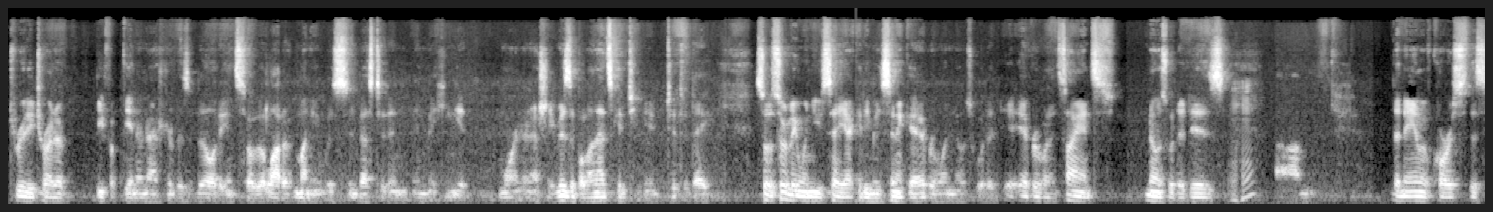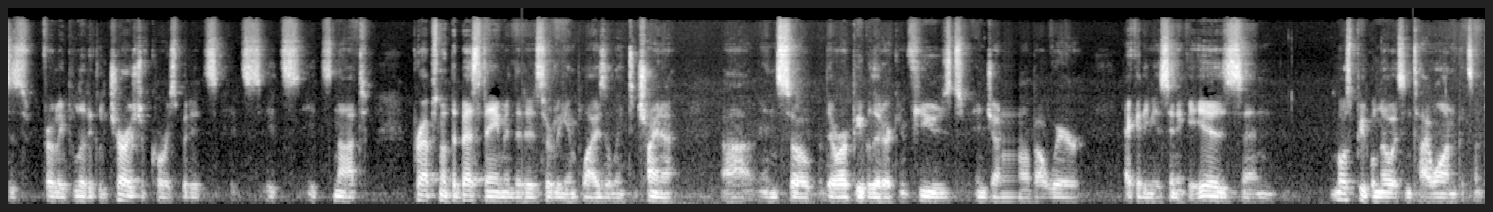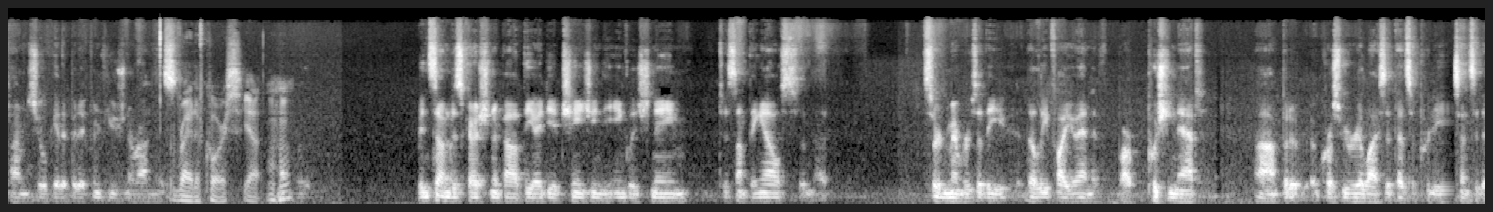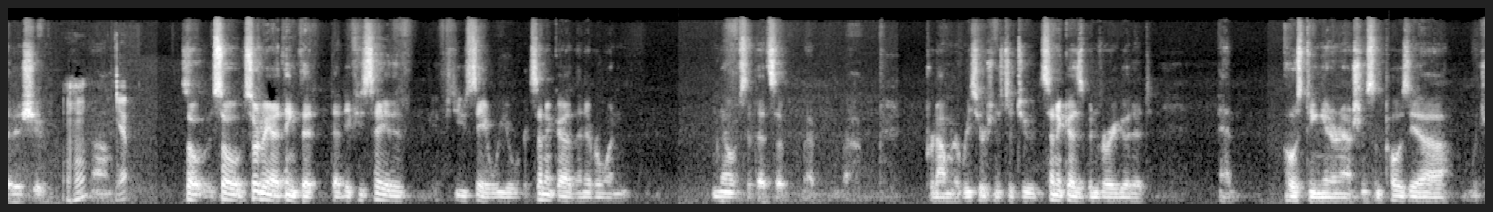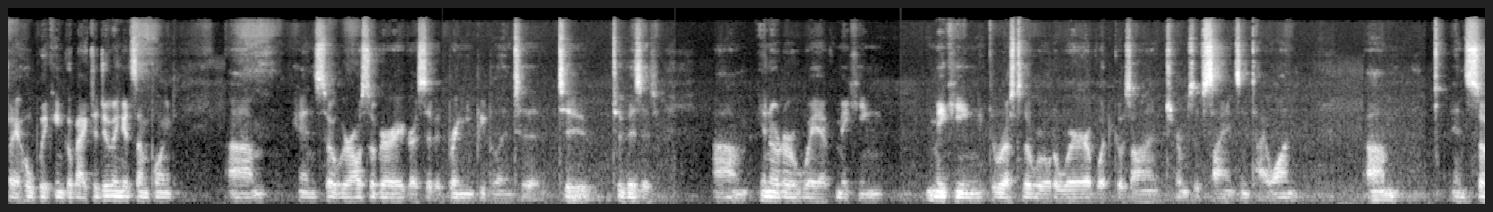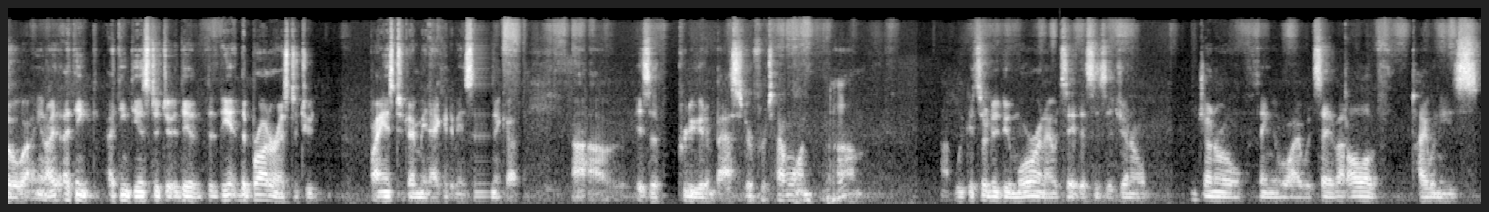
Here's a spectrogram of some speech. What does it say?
to really try to beef up the international visibility. And so a lot of money was invested in, in making it more internationally visible, and that's continued to today. So certainly, when you say Academia Sinica, everyone knows what it. Everyone in science knows what it is. Mm-hmm. Um, the name, of course, this is fairly politically charged, of course, but it's it's it's it's not perhaps not the best name in that it certainly implies a link to China. Uh, and so there are people that are confused in general about where Academia Sinica is, and most people know it's in Taiwan, but sometimes you'll get a bit of confusion around this. Right, of course, yeah. Mm-hmm. Been some discussion about the idea of changing the English name to something else, and that certain members of the the Li Fa Yuan are pushing that. Uh, but of course, we realize that that's a pretty sensitive issue. Mm-hmm. Um, yep. So, so certainly, I think that that if you say that if you say we work at Sinica, then everyone knows that that's a, a, a predominant research institute. Sinica has been very good at at hosting international symposia, which I hope we can go back to doing at some point. Um, and so we're also very aggressive at bringing people in to to, to visit um, in order a way of making making the rest of the world aware of what goes on in terms of science in Taiwan. Um, and so, uh, you know, I, I, think I think the institute, the, the, the broader institute, by institute I mean Academia Sinica, uh, is a pretty good ambassador for Taiwan. Uh-huh. Um, uh, we could certainly do more, and I would say this is a general general thing of what I would say about all of Taiwanese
